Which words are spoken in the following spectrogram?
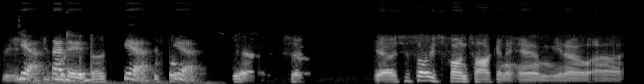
He, yeah, he I do. Yeah, yeah. Yeah. So yeah, it's just always fun talking to him. You know,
